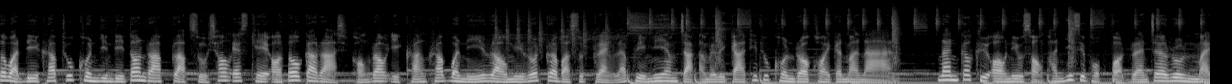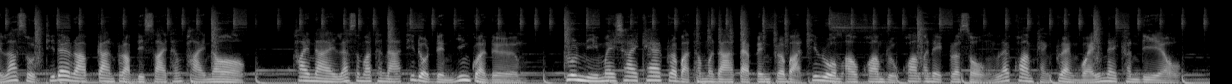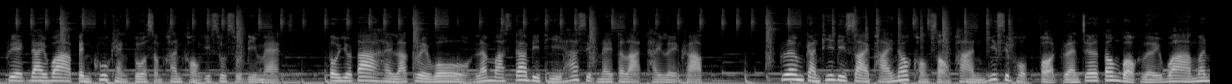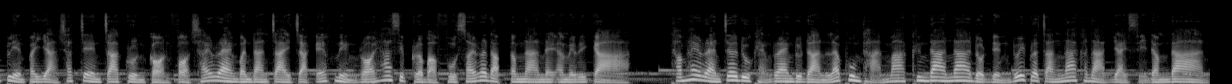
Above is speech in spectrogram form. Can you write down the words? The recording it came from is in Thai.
สวัสดีครับทุกคนยินดีต้อนรับกลับสู่ช่อง SK Auto Garage ของเราอีกครั้งครับ วันนี้เรามีรถกระบะสุดแกร่งและพรีเมียมจากอเมริกาที่ทุกคนรอคอยกันมานาน นั่นก็คือ All New 2026 Ford Ranger รุ่นใหม่ล่าสุดที่ได้รับการปรับดีไซน์ทั้งภายนอก ภายในและสมรรถนะที่โดดเด่นยิ่งกว่าเดิม รุ่นนี้ไม่ใช่แค่กระบะธรรมดา แต่เป็นกระบะที่รวมเอาความหรูความอเนกประสงค์และความแข็งแกร่งไว้ในคันเดียว เรียกได้ว่าเป็นคู่แข่งตัวสำคัญของ Isuzu D-Max Toyota Hilux Revo และ Mazda BT50 ในตลาดไทยเลยครับ เริ่มกันที่ดีไซน์ภายนอกของ 2026 Ford Ranger ต้องบอกเลยว่ามันเปลี่ยนไปอย่างชัดเจนจากกลุ่นก่อน Ford ใช้แรงบันดาลใจจาก F150 กระบะฟูลไซส์ระดับตำนานในอเมริกาทำให้ Ranger ดูแข็งแรงดุดันและภูมิฐานมากขึ้นด้านหน้าโดดเด่นด้วยกระจังหน้าขนาดใหญ่สีดำด้าน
